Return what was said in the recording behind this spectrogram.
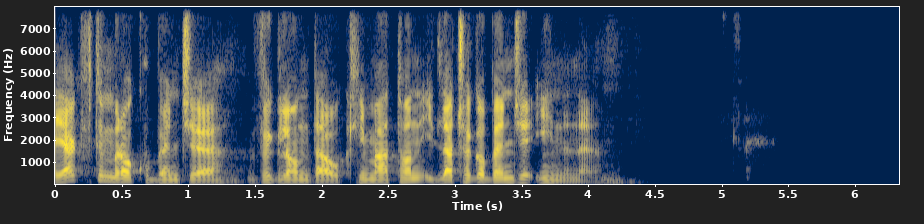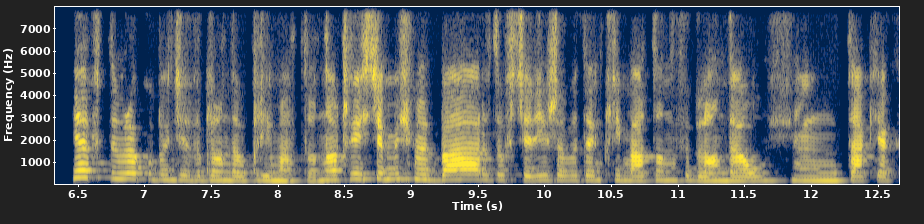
Jak w tym roku będzie wyglądał klimaton i dlaczego będzie inny? Jak w tym roku będzie wyglądał klimaton? No oczywiście myśmy bardzo chcieli, żeby ten klimaton wyglądał mm, tak, jak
